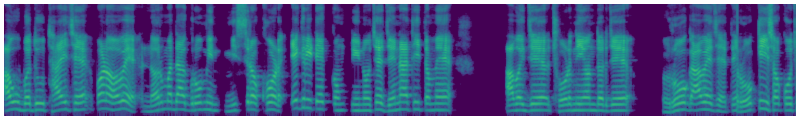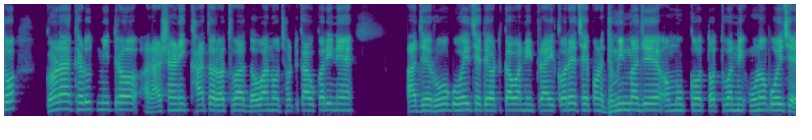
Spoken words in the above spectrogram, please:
આવું બધું થાય છે. પણ હવે નર્મદા ગ્રોમીન મિશ્ર ખોળ એગ્રીટેક કંપનીનો છે જેનાથી તમે આવે જે છોડની અંદર જે રોગ આવે છે તે રોકી શકો છો. ઘણા ખેડૂત મિત્ર રાસાયણિક ખાતર અથવા દવાનો છંટકાવ કરીને આ જે રોગ હોય છે તે અટકાવવાની ટ્રાય કરે છે, પણ જમીનમાં જે અમુક તત્વની ઉણપ હોય છે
